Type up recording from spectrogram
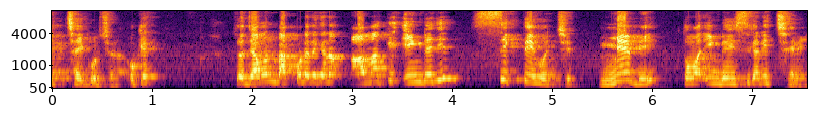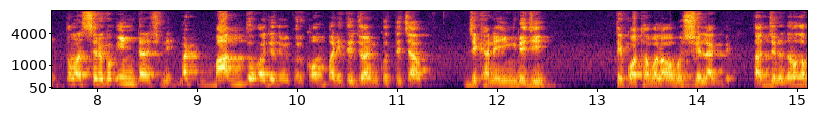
ইচ্ছাই করছ না। ওকে তো যেমন বাক্যটা দেখে নাও, আমাকে ইংরেজি শিখতে হচ্ছে। মেবি তোমার ইংরেজি শেখার ইচ্ছে নেই, তোমার সেরকম ইন্টারেস্ট নেই বাট বাধ্য হয়তো তুমি কোনো কোম্পানিতে জয়েন করতে চাও, যেখানে ইংরেজিতে কথা বলা অবশ্যই লাগবে, তার জন্য তোমাকে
